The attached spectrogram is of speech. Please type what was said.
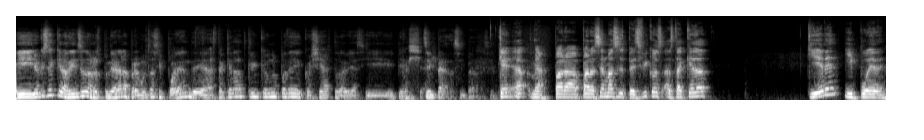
Y yo quisiera que la audiencia nos respondiera a la pregunta si pueden, de hasta qué edad creen que uno puede cochear todavía así bien. Cochear. Sin pedo, sin pedo. Que, ah, mira, para, para ser más específicos, ¿hasta qué edad quieren y pueden?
